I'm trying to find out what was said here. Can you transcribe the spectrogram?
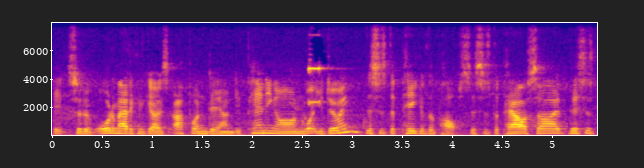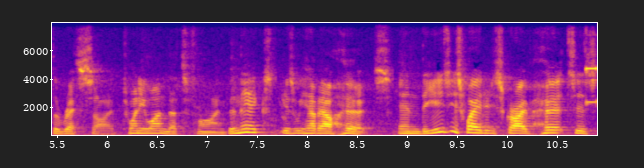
It sort of automatically goes up and down depending on what you're doing. This is the peak of the pulse. This is the power side. This is the rest side. 21, that's fine. The next is we have our hertz. And the easiest way to describe hertz is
